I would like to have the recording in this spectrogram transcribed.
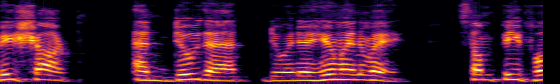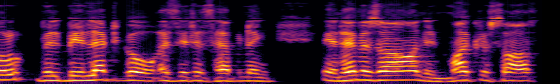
be sharp, and do that, do in a human way. Some people will be let go as it is happening in Amazon, in Microsoft.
